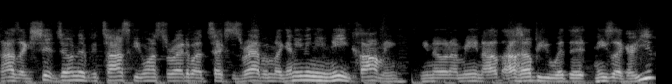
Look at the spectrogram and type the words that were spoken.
and I was like, shit, Joe Nick Patoski wants to write about Texas rap. I'm like, anything you need, call me. You know what I mean? I'll, I'll help you with it. And he's like, are you,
